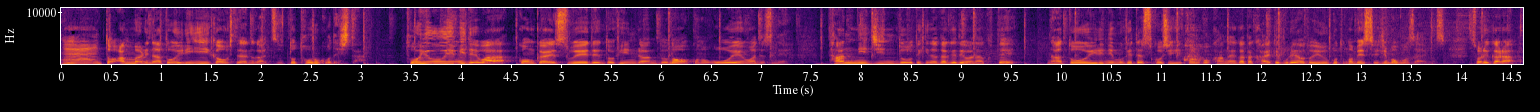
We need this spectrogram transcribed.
うんとあんまり NATO 入りいい顔してないのがずっとトルコでした。という意味では今回スウェーデンとフィンランドのこの応援はですね単に人道的なだけではなくて NATO 入りに向けて少しトルコ考え方変えてくれよということのメッセージもございます。それから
